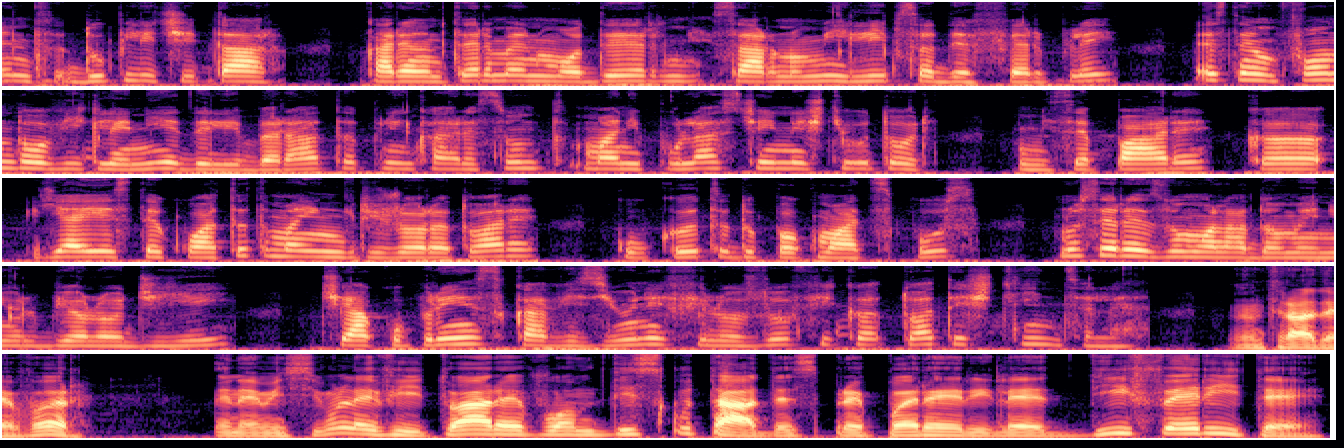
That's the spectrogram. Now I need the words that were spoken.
Comportament duplicitar, care în termeni moderni s-ar numi lipsă de fair play, este în fond o viclenie deliberată prin care sunt manipulați cei neștiutori. Mi se pare că ea este cu atât mai îngrijorătoare cu cât, după cum ați spus, nu se rezumă la domeniul biologiei, ci a cuprins ca viziune filozofică toate științele. Într-adevăr, în emisiunile viitoare vom discuta despre părerile diferite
